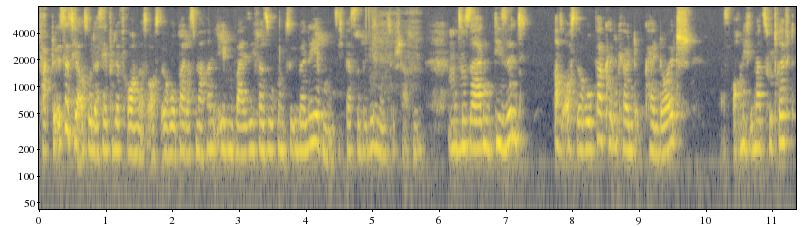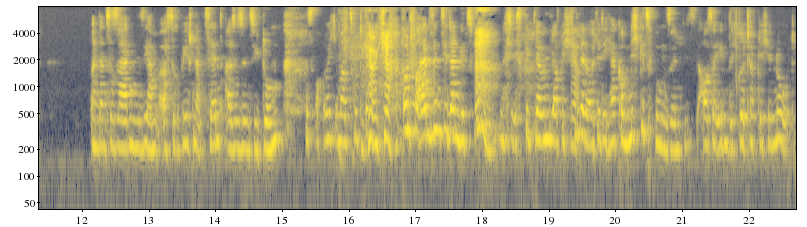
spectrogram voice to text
Faktor ist es ja auch so, dass sehr viele Frauen aus Osteuropa das machen, eben weil sie versuchen zu überleben und sich bessere Bedingungen zu schaffen. Mhm. Und zu sagen, die sind aus Osteuropa, können, können kein Deutsch, was auch nicht immer zutrifft. Und dann zu sagen, sie haben einen osteuropäischen Akzent, also sind sie dumm, was auch nicht immer zutrifft. Ja, ja. Und vor allem sind sie dann gezwungen. Es gibt ja unglaublich Ja. viele Leute, die herkommen, nicht gezwungen sind, außer eben durch wirtschaftliche Not.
